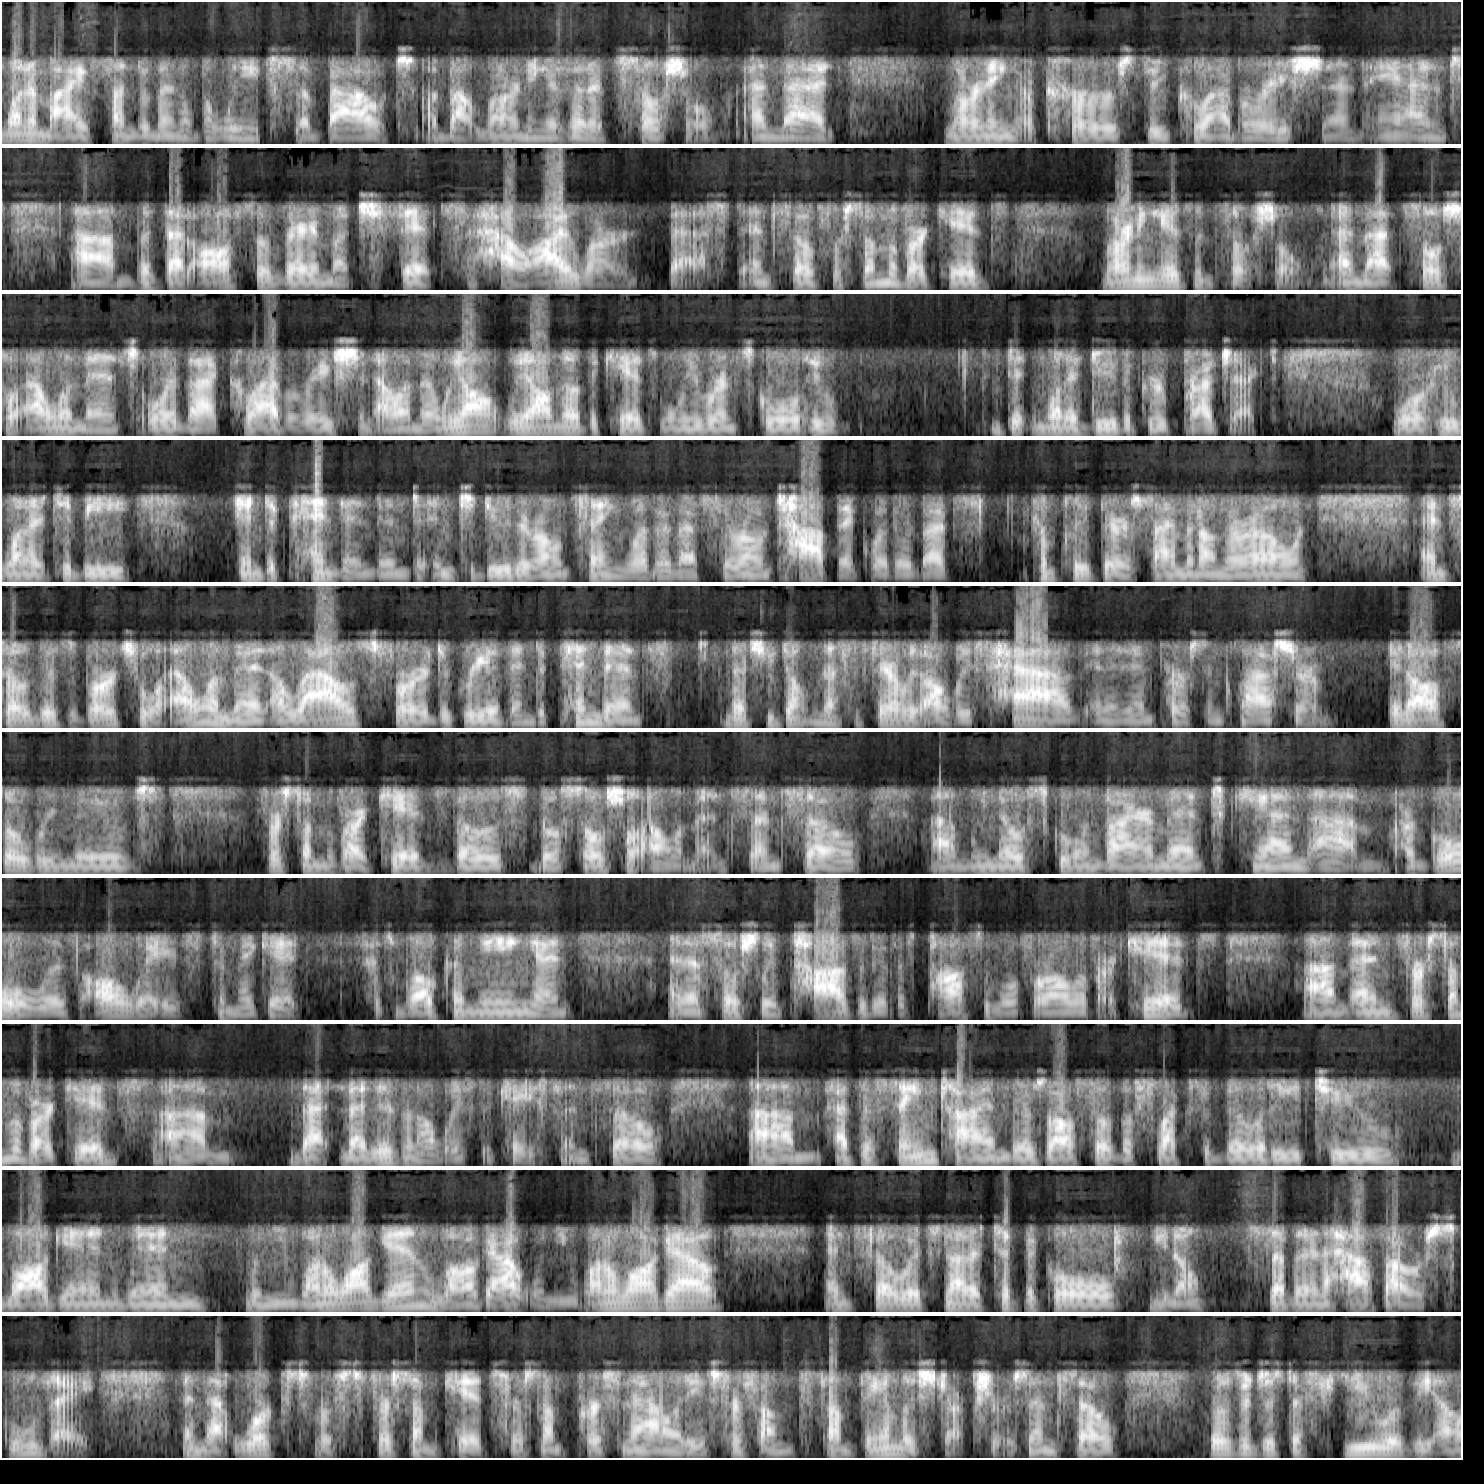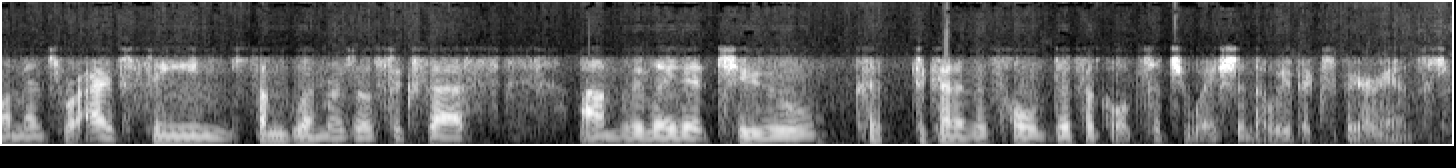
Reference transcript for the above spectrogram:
One of my fundamental beliefs about about learning is that it's social and that learning occurs through collaboration and um, but that also very much fits how I learn best. And so for some of our kids, learning isn't social and that social element or that collaboration element. We all we all know the kids when we were in school who didn't want to do the group project or who wanted to be independent and, and to do their own thing, whether that's their own topic, whether that's complete their assignment on their own. And so this virtual element allows for a degree of independence that you don't necessarily always have in an in-person classroom. It also removes for some of our kids those those social elements, and so um, we know school environment can. Um, our goal is always to make it as welcoming and and as socially positive as possible for all of our kids. Um, and for some of our kids, um, that that isn't always the case. And so, um, at the same time, there's also the flexibility to log in when when you want to log in, log out when you want to log out. And so it's not a typical, you know, seven and a half hour school day. And that works for, for some kids, for some personalities, for some, some family structures. And so those are just a few of the elements where I've seen some glimmers of success um, related to, to kind of this whole difficult situation that we've experienced.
